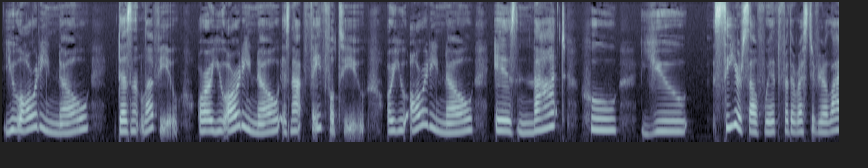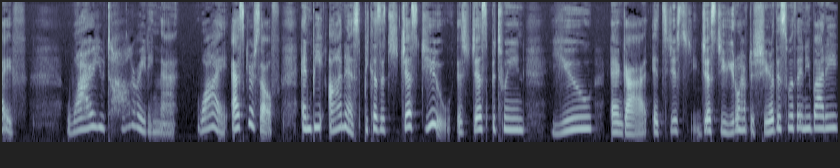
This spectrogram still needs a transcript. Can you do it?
you already know doesn't love you, or you already know is not faithful to you, or you already know is not who you see yourself with for the rest of your life? Why are you tolerating that? Why? Ask yourself and be honest because it's just you. It's just between you and God. It's just just you. You don't have to share this with anybody,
